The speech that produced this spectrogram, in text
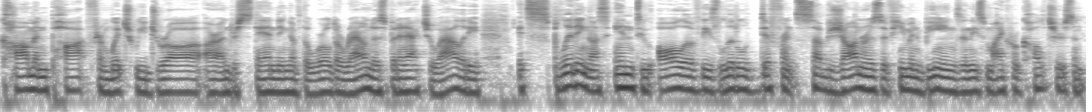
common pot from which we draw our understanding of the world around us but in actuality it's splitting us into all of these little different subgenres of human beings and these microcultures and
